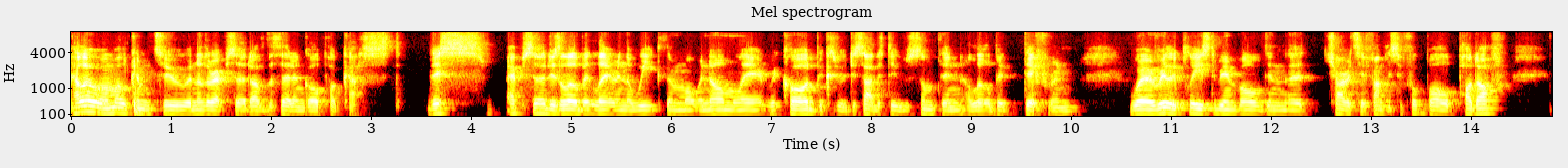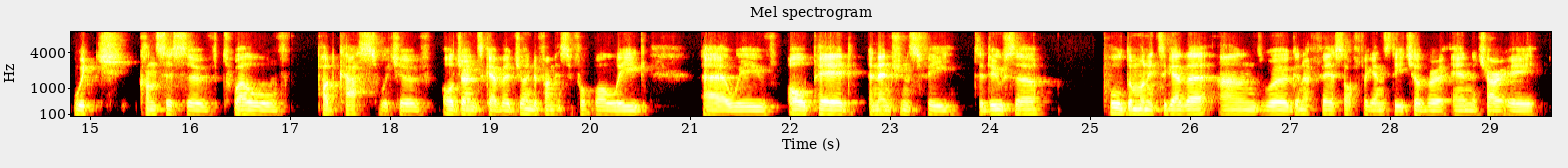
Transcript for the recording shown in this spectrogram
Hello and welcome to another episode of the Third and Goal podcast. This episode is a little bit later in the week than what we normally record because we've decided to do something a little bit different. We're really pleased to be involved in the charity fantasy football pod off, which consists of 12 podcasts which have all joined together, joined a fantasy football league. Uh, we've all paid an entrance fee to do so, pulled the money together, and we're going to face off against each other in a charity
